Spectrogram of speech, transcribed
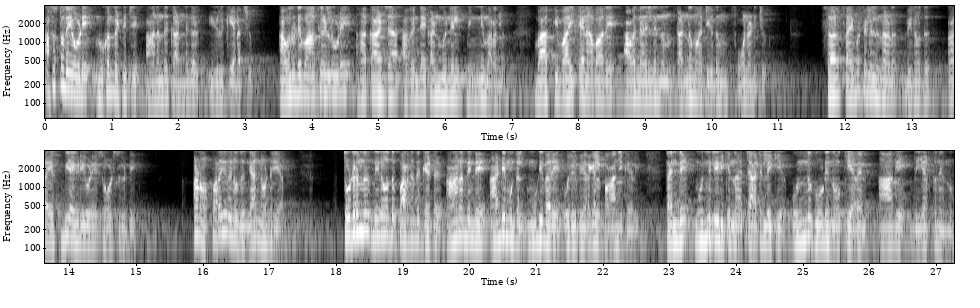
അസ്വസ്ഥതയോടെ മുഖം വെട്ടിച്ച് ആനന്ദ് കണ്ണുകൾ ഇറുക്കി അടച്ചു. അവളുടെ വാക്കുകളിലൂടെ ആ കാഴ്ച അവന്റെ കൺമുന്നിൽ മിന്നി മറഞ്ഞു ബാക്കി വായിക്കാനാവാതെ അവൻ അതിൽ നിന്നും കണ്ണുമാറ്റിയതും ഫോൺ അടിച്ചു. സാർ സൈബർ സെല്ലിൽ നിന്നാണ് വിനോദ് ആ എഫ് ബി ഐ ഡിയുടെ സോഴ്സ് കിട്ടി. ആണോ? പറയൂ വിനോദ് ഞാൻ നോട്ട് ചെയ്യാം. തുടർന്ന് വിനോദ് പറഞ്ഞത് കേട്ട് ആനന്ദിന്റെ അടി മുതൽ മുടി വരെ ഒരു വിറയൽ പാഞ്ഞു കയറി. തന്റെ മുന്നിലിരിക്കുന്ന ചാറ്റിലേക്ക് ഒന്നുകൂടി നോക്കിയവൻ ആകെ വിയർത്തു നിന്നു.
